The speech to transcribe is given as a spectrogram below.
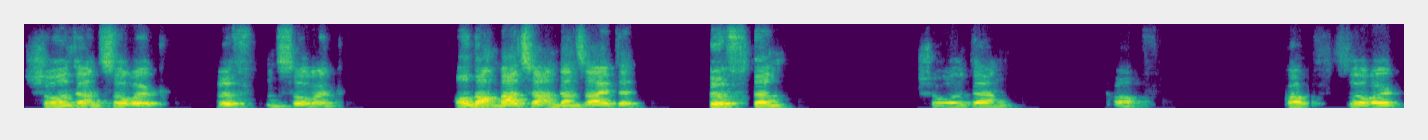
Schultern zurück, Hüften zurück. Und nochmal zur anderen Seite. Hüften, Schultern, Kopf. Kopf zurück,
